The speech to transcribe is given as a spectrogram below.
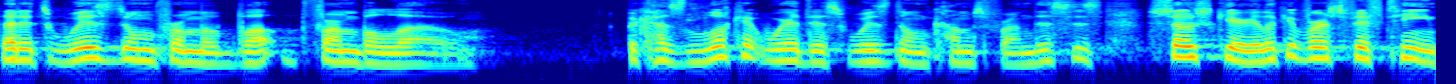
that it's wisdom from, above, from below. Because look at where this wisdom comes from. This is so scary. Look at verse 15.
